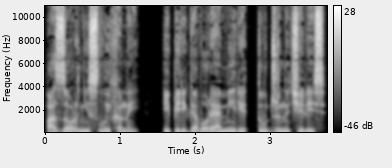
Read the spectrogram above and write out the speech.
Позор неслыханный, и переговоры о мире тут же начались.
